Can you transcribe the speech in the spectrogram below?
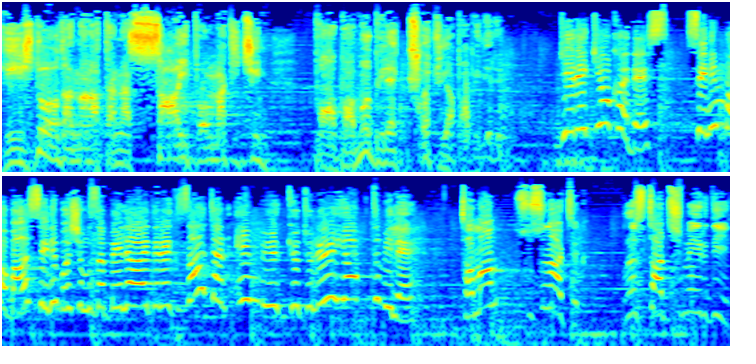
Gizli odanın anahtarına sahip olmak için babamı bile kötü yapabilirim. Gerek yok Hades. Senin baban seni başımıza bela ederek zaten en büyük kötülüğü yaptı bile. Tamam susun artık. Burası tartışma yeri değil.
